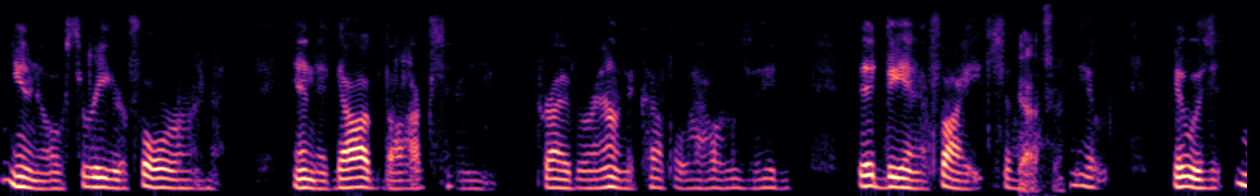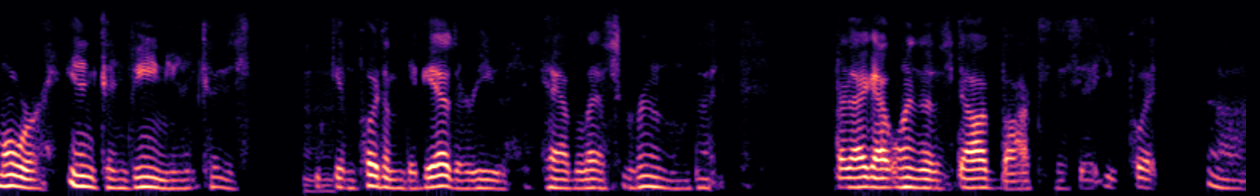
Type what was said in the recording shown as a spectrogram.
you know three or four on in the dog box and drive around a couple hours. They'd they'd be in a fight. So Gotcha. it it was more inconvenient because you Mhm. can put them together. You have less room, but but I got one of those dog boxes that you put. Uh,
